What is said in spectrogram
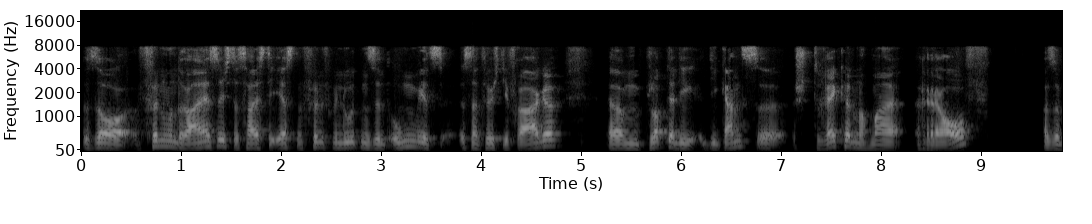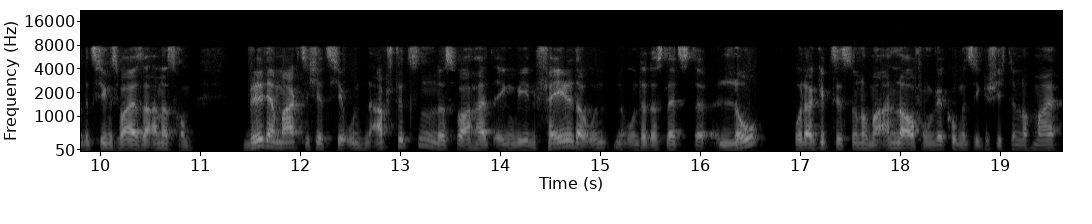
so, 35, das heißt, die ersten fünf Minuten sind um. Jetzt ist natürlich die Frage, ähm, ploppt er die, die ganze Strecke nochmal rauf? Also beziehungsweise andersrum. Will der Markt sich jetzt hier unten abstützen? Das war halt irgendwie ein Fail da unten unter das letzte Low. Oder gibt es jetzt nur nochmal Anlauf und wir gucken uns die Geschichte nochmal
